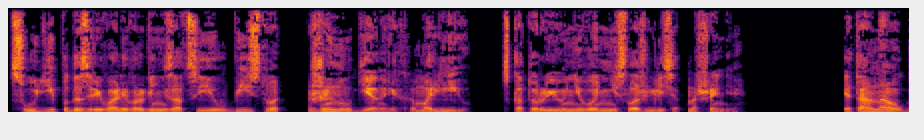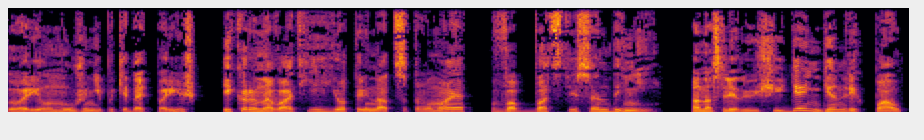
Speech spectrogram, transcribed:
Судьи подозревали в организации убийства жену Генриха, Марию, с которой у него не сложились отношения. Это она уговорила мужа не покидать Париж и короновать ее 13 мая в аббатстве Сен-Дени, а на следующий день Генрих пал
